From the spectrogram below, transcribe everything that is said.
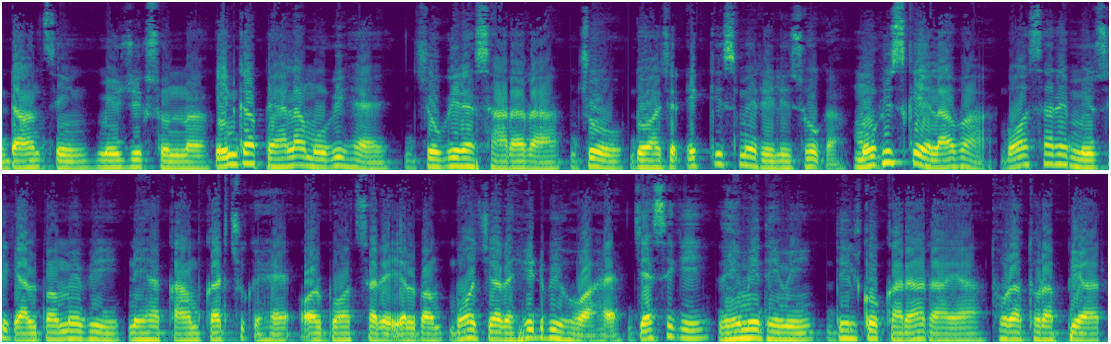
डांसिंग म्यूज़िक सुनना। इनका पहला मूवी है जोगिरा सारारा जो 2021 में रिलीज़ होगा। मूवीज़ के अलावा, बहुत सारे म्यूज़िक एल्बम में भी नेहा काम कर चुके हैं, और बहुत सारे एल्बम बहुत ज़्यादा हिट भी हुआ है। जैसे कि धीमी धीमी दिल को करार आया थोड़ा थोड़ा प्यार।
